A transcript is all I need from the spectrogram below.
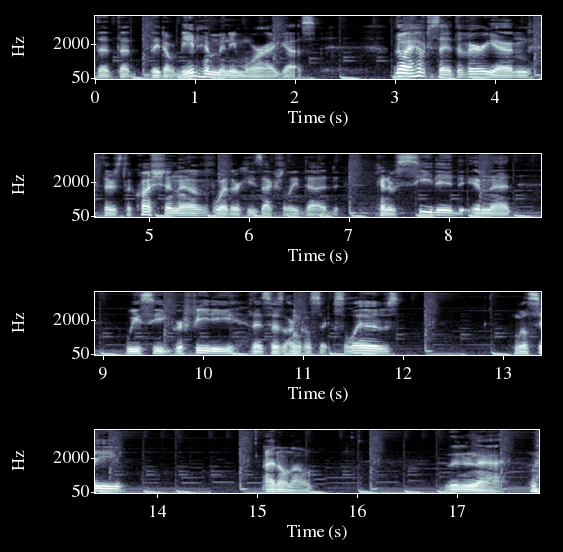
that that they don't need him anymore, I guess. Though I have to say, at the very end, there's the question of whether he's actually dead, kind of seated in that we see graffiti that says Uncle Six lives. We'll see. I don't know. Nah.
